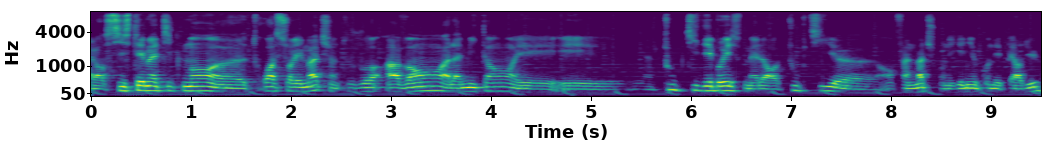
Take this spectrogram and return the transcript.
Alors systématiquement, euh, trois sur les matchs, hein, toujours avant, à la mi-temps et, un tout petit débrief, mais alors tout petit euh, en fin de match, qu'on ait gagné ou qu'on ait perdu.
